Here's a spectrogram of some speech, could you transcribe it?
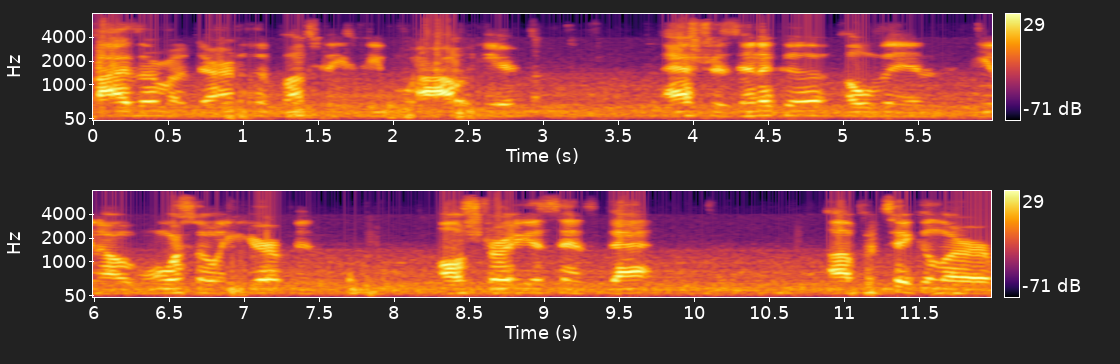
Pfizer, Moderna, a bunch of these people are out here. AstraZeneca over in, you know, more so in Europe and Australia since that uh, particular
